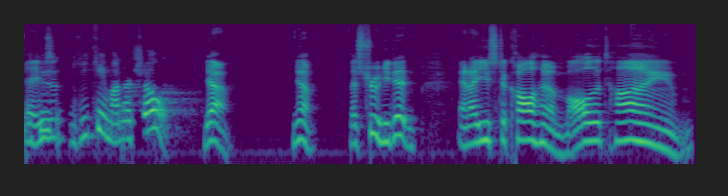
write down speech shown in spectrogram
Yeah, he, a- he came on our show. Yeah, yeah, that's true. He did, and I used to call him all the time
